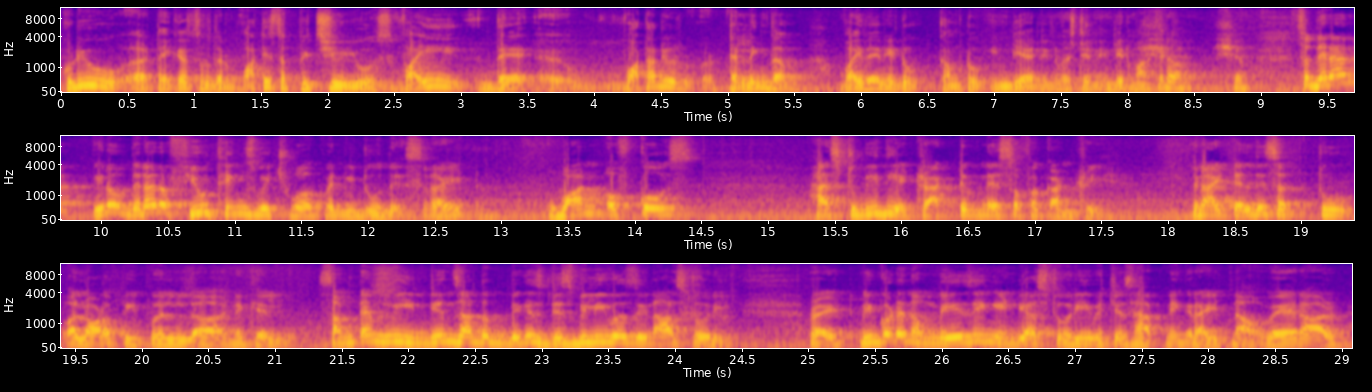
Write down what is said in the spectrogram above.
Could you uh, take us through that? What is the pitch you use? Why they? Uh, what are you telling them? Why they need to come to India and invest in Indian market? Sure, sure. So there are, you know, there are a few things which work when we do this, right? One, of course, has to be the attractiveness of a country. You know, I tell this uh, to a lot of people, uh, Nikhil. Sometimes we Indians are the biggest disbelievers in our story, right? We've got an amazing India story which is happening right now, where our,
